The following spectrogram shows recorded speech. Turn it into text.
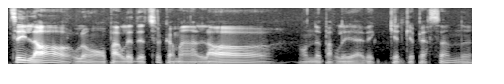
tu sais, l'art, là, on parlait de ça, comment l'art, on en a parlé avec quelques personnes, là.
